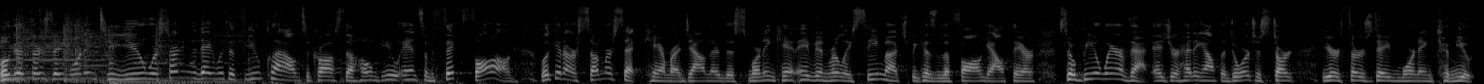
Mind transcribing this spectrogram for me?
Well, good Thursday morning to you. We're starting the day with a few clouds across the home view and some thick fog. Look at our Somerset camera down there this morning. Can't even really see much because of the fog out there. So be aware of that as you're heading out the door to start your Thursday morning commute.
